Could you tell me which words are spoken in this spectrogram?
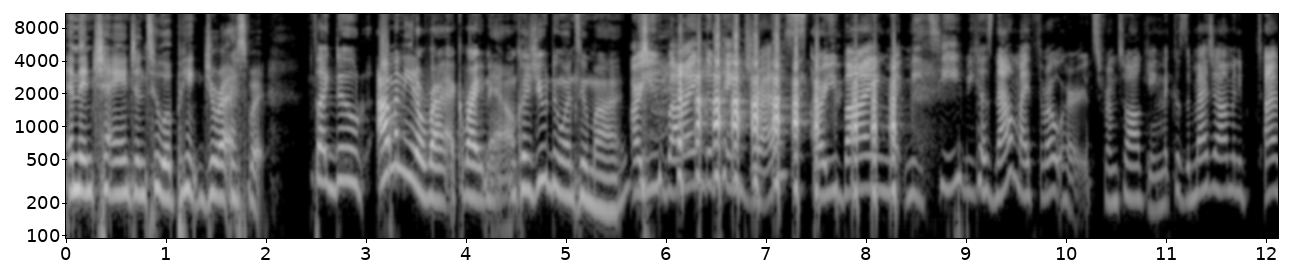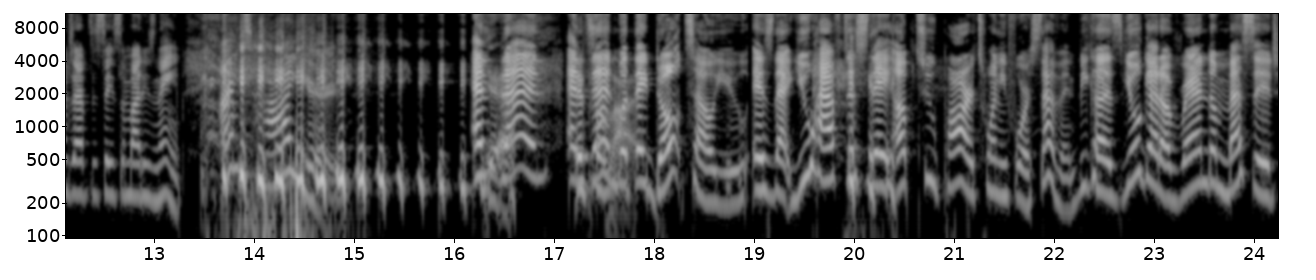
and then change into a pink dress for? It's like, dude, I'm gonna need a rack right now because you're doing too much. Are you buying the pink dress? Are you buying my, me tea? Because now my throat hurts from talking. Because imagine how many times I have to say somebody's name. I'm tired. And Yeah. then, and It's then, what they don't tell you is that you have to stay up to par twenty four seven because you'll get a random message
